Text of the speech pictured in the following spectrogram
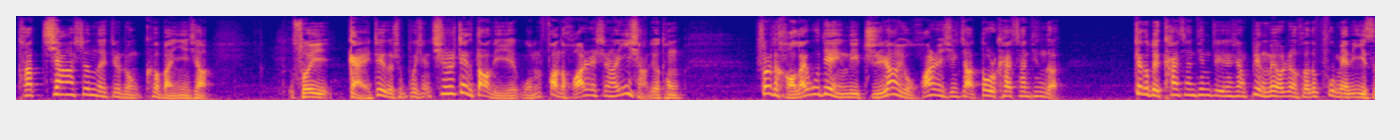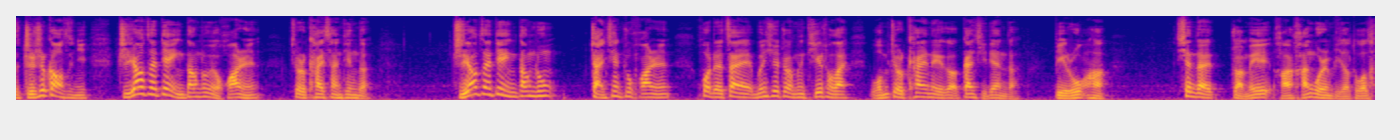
他加深了这种刻板印象，所以改这个是不行。其实这个道理我们放到华人身上一想就通。说这好莱坞电影里只要有华人形象，都是开餐厅的。这个对开餐厅这件事情并没有任何的负面的意思，只是告诉你，只要在电影当中有华人，就是开餐厅的。只要在电影当中展现出华人，或者在文学作品提出来，我们就是开那个干洗店的。比如啊。现在转为好像韩国人比较多了，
